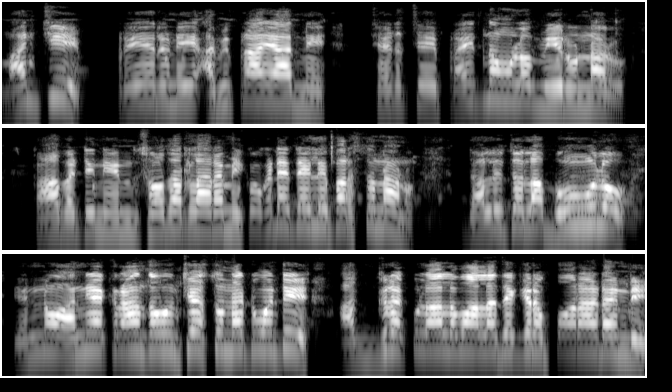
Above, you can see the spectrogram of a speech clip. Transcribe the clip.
మంచి పేరుని అభిప్రాయాన్ని చెడచే ప్రయత్నంలో మీరున్నారు. కాబట్టి నేను సోదరులారా మీకు ఒకటే తెలియపరుస్తున్నాను. దళితుల భూములు ఎన్నో అన్యక్రాంతం చేస్తున్నటువంటి అగ్రకులాల వాళ్ళ దగ్గర పోరాడండి.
